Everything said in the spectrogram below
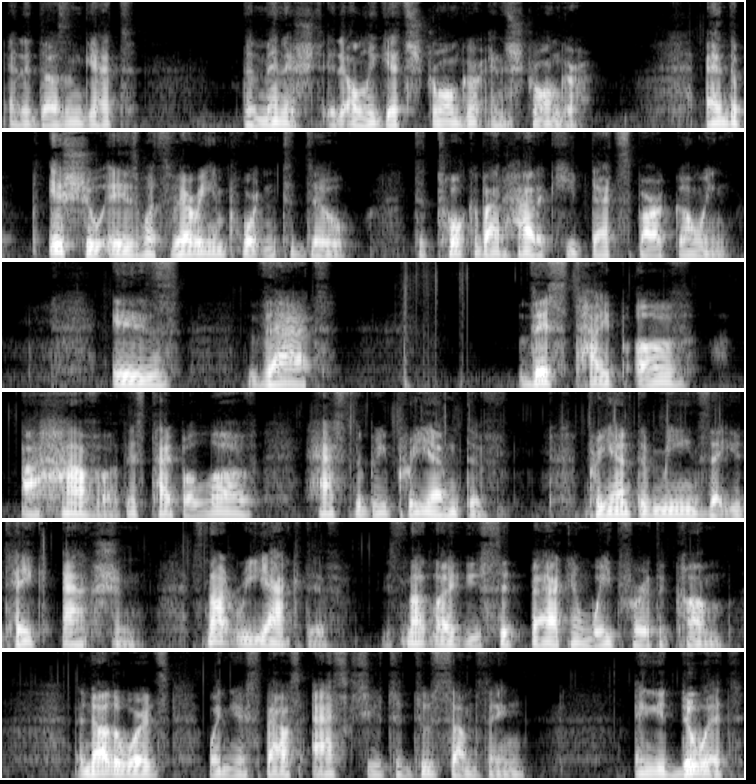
and it doesn't get diminished. It only gets stronger and stronger. And the issue is what's very important to do to talk about how to keep that spark going is that this type of ahava, this type of love, has to be preemptive. Preemptive means that you take action. It's not reactive. It's not like you sit back and wait for it to come. In other words, when your spouse asks you to do something and you do it,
